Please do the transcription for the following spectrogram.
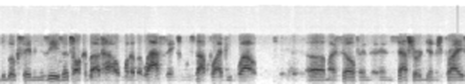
the book Saving Aziz, I talk about how one of the last things when we stopped flying people out, uh, myself and, and Staff Sergeant Dennis Price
